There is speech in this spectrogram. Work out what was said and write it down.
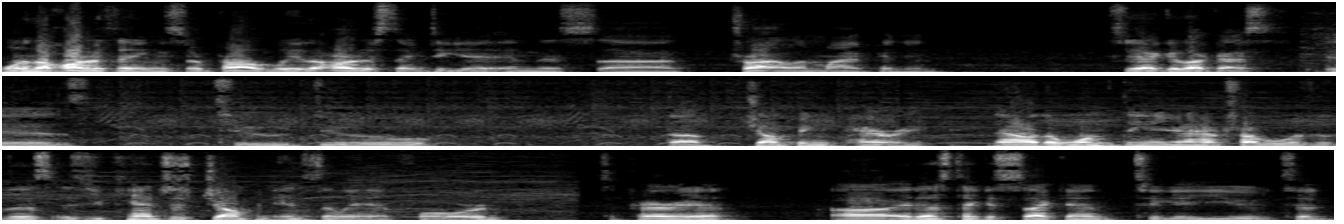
one of the harder things, or probably the hardest thing to get in this uh, trial, in my opinion. So yeah, good luck, guys. Is to do the jumping parry. Now, the one thing you're gonna have trouble with with this is you can't just jump and instantly hit forward to parry it. Uh, it does take a second to get you to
